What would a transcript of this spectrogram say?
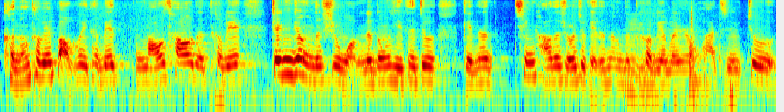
可能特别宝贵、特别毛糙的、特别真正的是我们的东西，他就给那清朝的时候就给它弄得特别文人化，就就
